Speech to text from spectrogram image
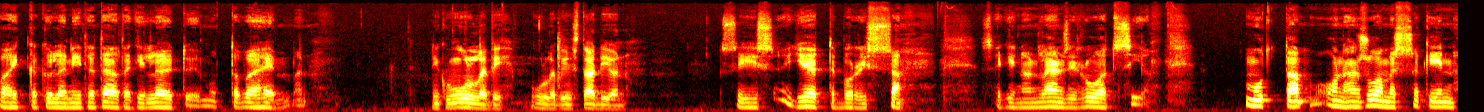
vaikka kyllä niitä täältäkin löytyy, mutta vähemmän. Niin kuin Ullevi, Ullevin stadion. Siis Göteborgissa, sekin on Länsi-Ruotsia. Mutta onhan Suomessakin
